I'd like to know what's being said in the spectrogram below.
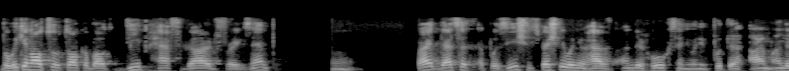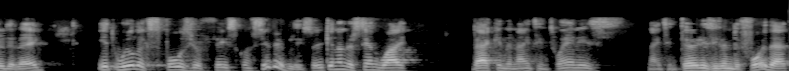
But we can also talk about deep half guard, for example. Mm. Right? That's a, a, position, especially when you have underhooks and when you put the arm under the leg, it will expose your face considerably. So you can understand why back in the 1920s, 1930s, even before that,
